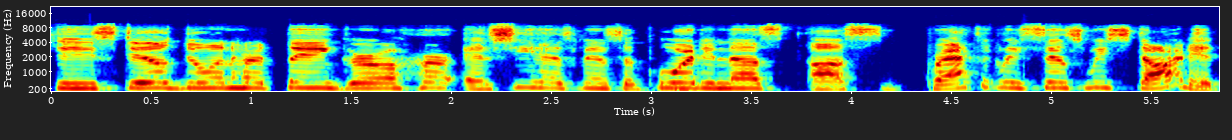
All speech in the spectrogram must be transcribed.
She's still doing her thing, girl. Her and she has been supporting us us practically since we started.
